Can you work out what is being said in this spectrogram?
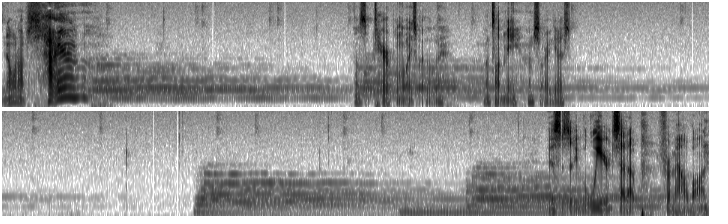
Know what I'm saying? That was a terrible noise, by the way. That's on me. I'm sorry, guys. This is a weird setup from Albon.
